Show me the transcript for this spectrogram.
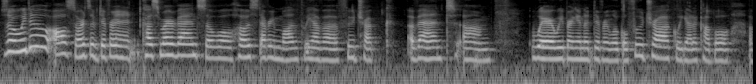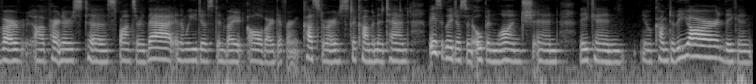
So we do all sorts of different customer events. So we'll host every month. We have a food truck event. Um, where we bring in a different local food truck. We got a couple of our uh, partners to sponsor that, and then we just invite all of our different customers to come and attend. Basically, just an open lunch, and they can you know come to the yard. They can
